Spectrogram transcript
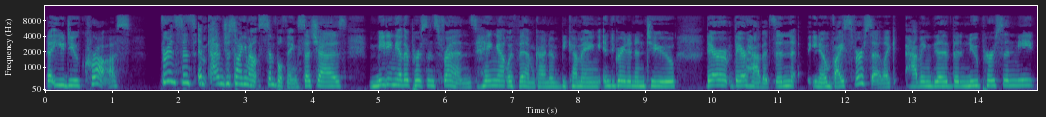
that you do cross. For instance, I'm just talking about simple things such as meeting the other person's friends, hanging out with them, kind of becoming integrated into their, their habits and, you know, vice versa, like having the, the new person meet,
